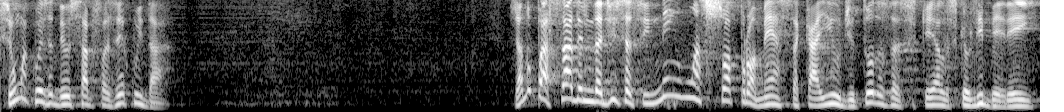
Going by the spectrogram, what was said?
Se uma coisa Deus sabe fazer é cuidar. Já no passado ele ainda disse assim: nenhuma só promessa caiu de todas aquelas que eu liberei.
